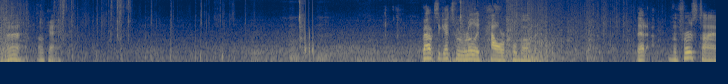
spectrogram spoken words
uh, okay. About to get to a really powerful moment. That the first time,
